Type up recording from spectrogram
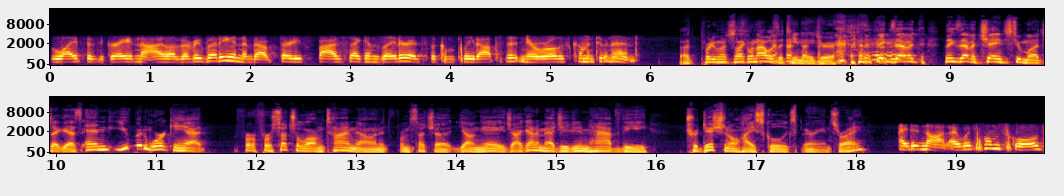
life is great and I love everybody. And about 35 seconds later, it's the complete opposite and your world is coming to an end. That's pretty much like when I was a teenager. things haven't things haven't changed too much, I guess. And you've been working at for for such a long time now, and it, from such a young age. I got to imagine you didn't have the traditional high school experience, right? I did not. I was homeschooled,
